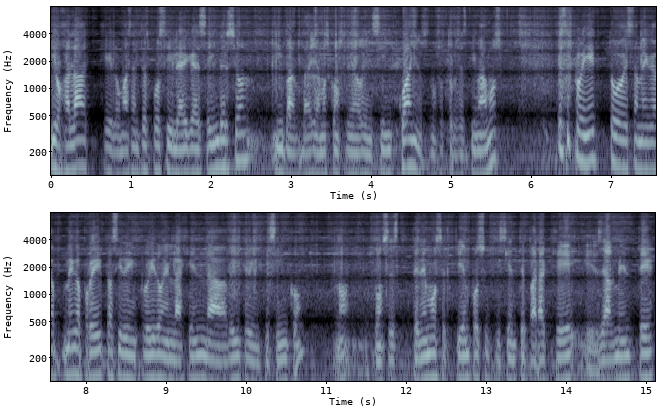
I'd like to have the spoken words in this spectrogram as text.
y ojalá que lo más antes posible haya esa inversión y vayamos consolidando en cinco años, nosotros estimamos. Este proyecto, este mega, proyecto ha sido incluido en la Agenda 2025, ¿no? entonces tenemos el tiempo suficiente para que eh, realmente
